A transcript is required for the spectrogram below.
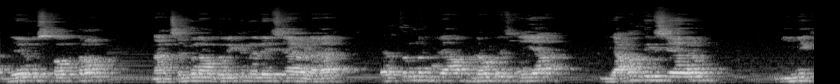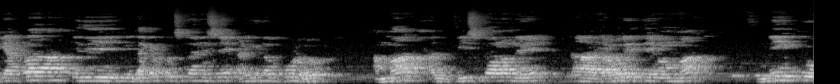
ఆ దేవుని స్తోత్రం నా చెమ్మ నాకు దొరికిందనేసి ఆవిడ వెళ్తున్నప్పుడు ఆమెకు డౌట్ వచ్చి అయ్యా ఎవరు తీసేవారు మీకు ఎట్లా ఇది మీ దగ్గరకు వచ్చిందనేసి అడిగినప్పుడు అమ్మ అది తీసుకోవాలని ఎవరైతే అమ్మా నీకు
